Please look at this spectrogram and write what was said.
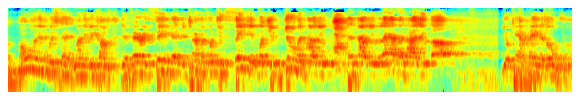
the moment in which that money becomes the very thing that determines what you think and what you do and how you act and how you laugh and how you love, your campaign is over.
